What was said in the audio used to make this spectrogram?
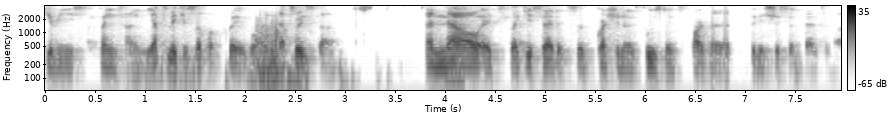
giving you playing time. You have to make yourself unplayable. That's what he's done. And now it's like you said, it's a question of who's going to partner Vinicius and Benzema.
